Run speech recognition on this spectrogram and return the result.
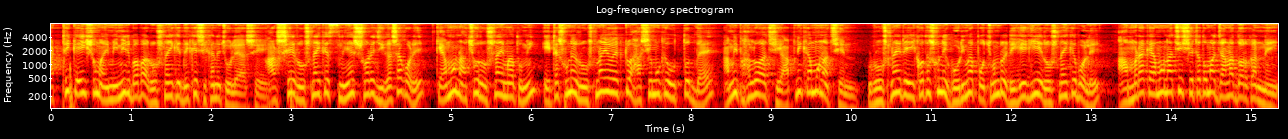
আর ঠিক এই সময় মিনির বাবা রোশনাইকে দেখে সেখানে চলে আসে। আর সে রোশনাইকে স্নেহের স্বরে জিজ্ঞাসা করে, কেমন আছো রোশনাই মা তুমি? এটা শুনে রোশনাইও একটু হাসি মুখে উত্তর দেয়, আমি ভালো আছি, আপনি কেমন আছেন? রোশনাইয়ের এই কথা শুনে গরিমা প্রচণ্ড রেগে গিয়ে রোশনাইকে বলে, আমরা কেমন আছি সেটা তোমার জানার দরকার নেই।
